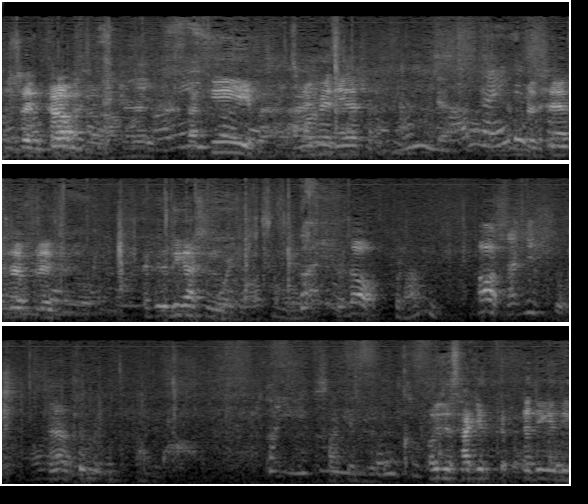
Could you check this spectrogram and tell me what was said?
হোসেন কাম। সাকিব প্রেসিডেন্ট সাহেব সাকিব সাকিব এদিকে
